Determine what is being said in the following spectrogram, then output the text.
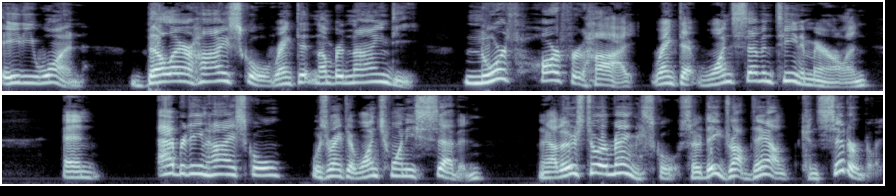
81. Bel Bellaire High School ranked at number 90. North Harford High ranked at 117 in Maryland. And Aberdeen High School was ranked at 127. Now, those two are magnet schools, so they dropped down considerably.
